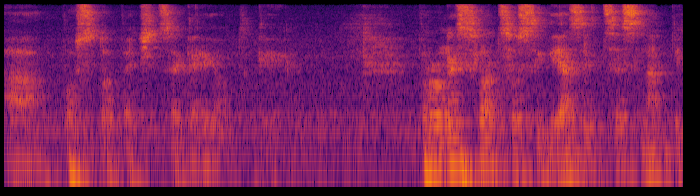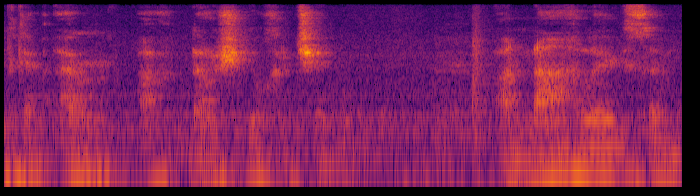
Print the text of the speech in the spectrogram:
a po stopečce griotky. Pronesla cosi v jazyce s nadbytkem R a dalšího chrčení. A náhle jsem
